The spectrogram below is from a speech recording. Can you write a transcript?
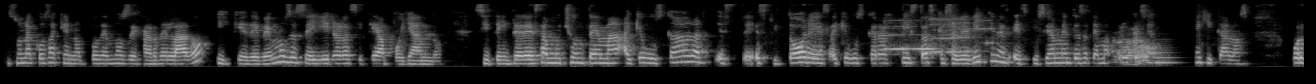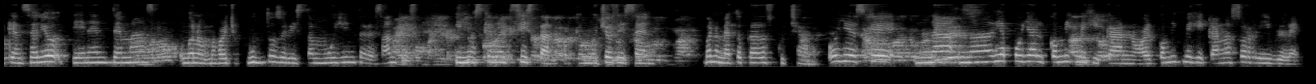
es una cosa que no podemos dejar de lado y que debemos de seguir ahora sí que apoyando. Si te interesa mucho un tema, hay que buscar este, escritores, hay que buscar artistas que se dediquen exclusivamente a ese tema, pero que sean mexicanos porque en serio tienen temas, bueno, mejor dicho, puntos de vista muy interesantes. Y no es que no existan, porque muchos dicen, bueno, me ha tocado escuchar, oye, es que nadie apoya el cómic mexicano, el cómic mexicano es horrible,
